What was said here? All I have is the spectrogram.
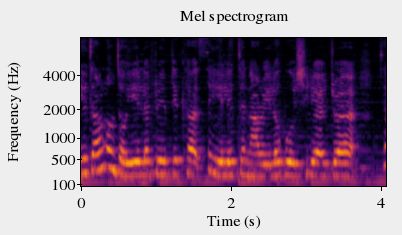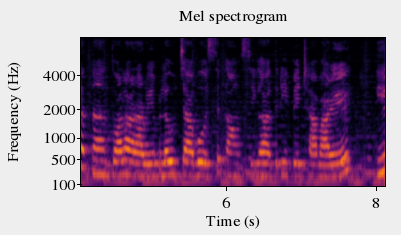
ရေချောင်းလုံခြုံရေးလက်တွေ့ပစ်ခတ်စစ်ရေးလေ့ကျင့်တာတွေလုပ်ဖို့ရှိတဲ့အတွက်ဖြတ်တန်းသွားလာတာတွေမလုပ်ကြဖို့စစ်ကောင်စီကတတိပေးထားပါတယ်။ရေ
